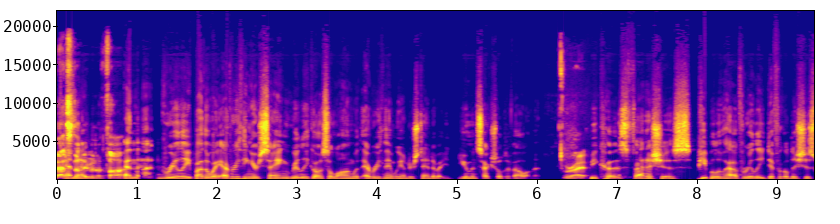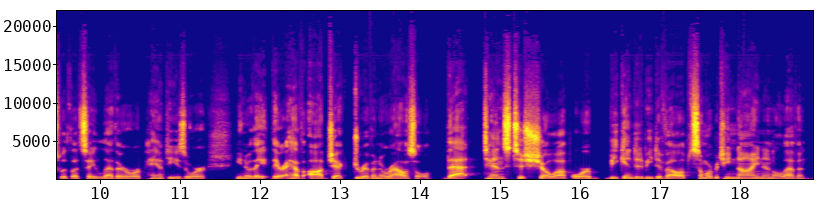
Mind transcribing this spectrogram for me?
that's and not that, even a thought. And that really, by the way, everything you're saying really goes along with everything we understand about human sexual development. Right. Because fetishes, people who have really difficult issues with, let's say, leather or panties, or you know, they they have object-driven arousal. That tends to show up or begin to be developed somewhere between nine and 11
